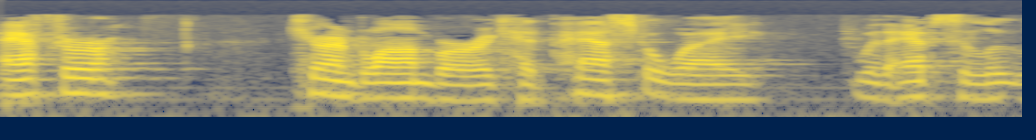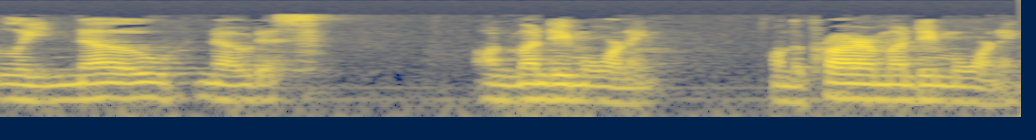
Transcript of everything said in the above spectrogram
after Karen Blomberg had passed away with absolutely no notice on Monday morning, on the prior Monday morning,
